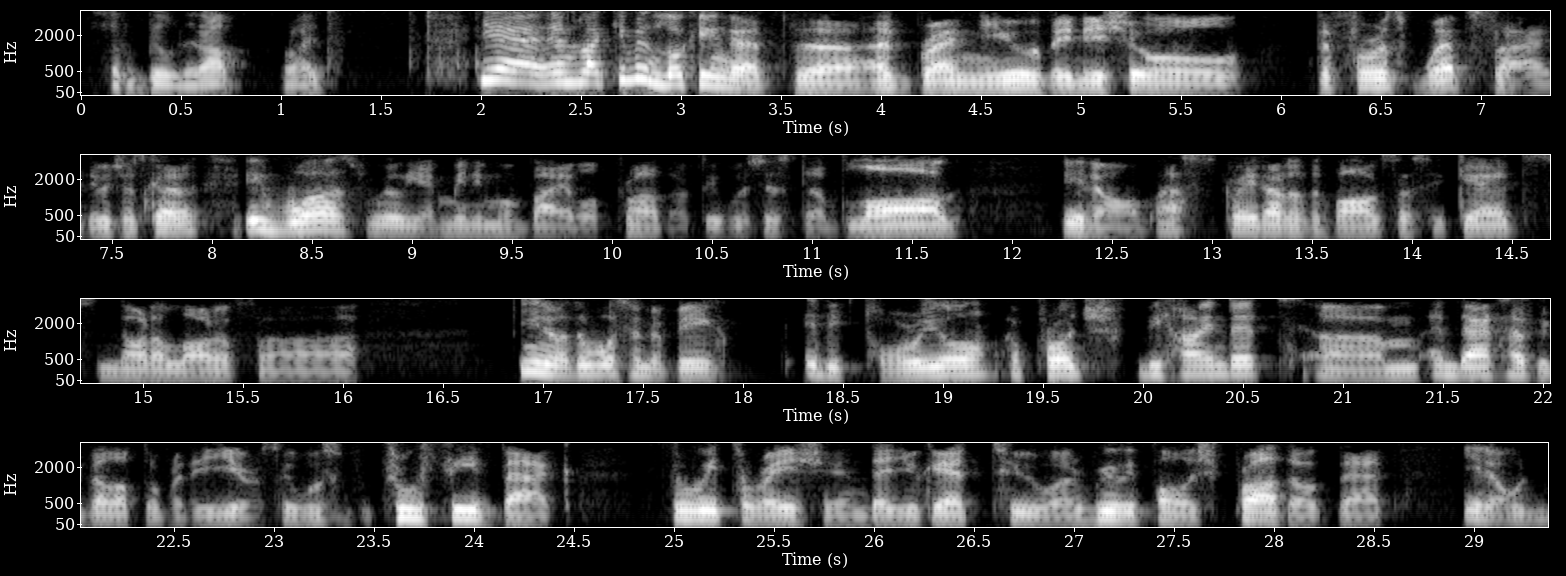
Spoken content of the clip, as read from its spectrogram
sort of build it up, right? Yeah, and like even looking at the at brand new, the initial the first website, it was just kind of it was really a minimum viable product. It was just a blog, you know, as straight out of the box as it gets. Not a lot of, uh, you know, there wasn't a big editorial approach behind it, um, and that has developed over the years. It was through feedback through iteration that you get to a really polished product that you know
